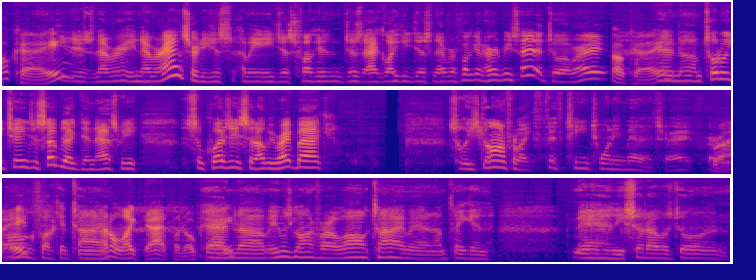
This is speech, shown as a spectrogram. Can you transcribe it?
Okay. He just never. He never answered. He just. I mean, he just fucking just act like he just never fucking heard me say it to him, right? Okay. and um, totally changed the subject and asked me some questions. He said, I'll be right back. So he's gone for like 15, 20 minutes, right? For a Right. long fucking time. I don't like that, but okay. And um, he was gone for a long time, and I'm thinking, man, he said I was doing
